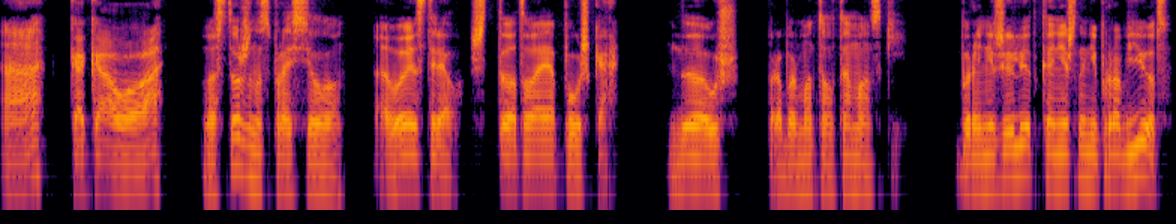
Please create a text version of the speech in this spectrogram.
«А, каково?» — восторженно спросил он. «Выстрел, что твоя пушка?» «Да уж», — пробормотал Таманский. «Бронежилет, конечно, не пробьет,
